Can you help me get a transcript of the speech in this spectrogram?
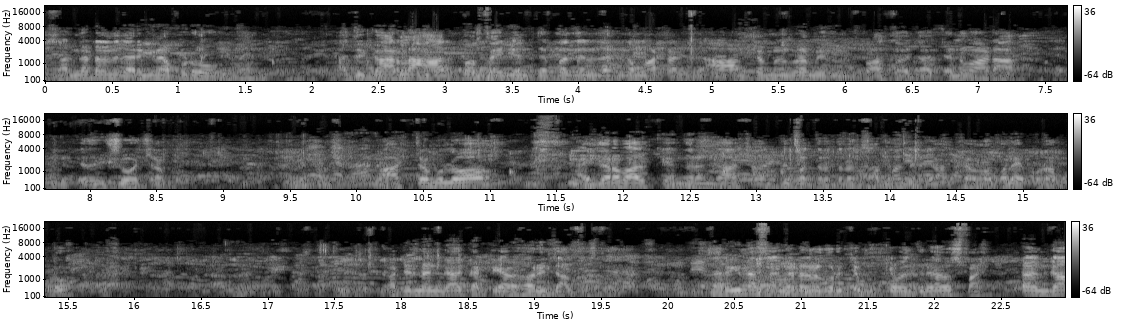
సంఘటన జరిగినప్పుడు అధికారుల ఆత్మస్థైర్యం దెబ్బతిన్నట్టుగా మాట్లాడింది. ఆ అంశం మీద కూడా మీరు జన్వాడ ఏదో ఇష్యూ వచ్చినప్పుడు. రాష్ట్రంలో హైదరాబాద్ కేంద్రంగా శాంతి భద్రతలకు సంబంధించిన అంశం లోపల ఎప్పుడప్పుడు కఠినంగా గట్టిగా వ్యవహరించాల్సి వస్తుంది. జరిగిన సంఘటన గురించి ముఖ్యమంత్రి గారు స్పష్టంగా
